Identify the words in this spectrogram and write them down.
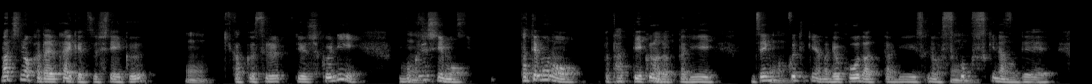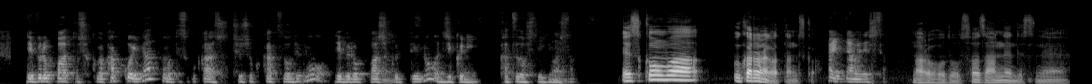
街の課題を解決していくうん。企画するっていう職に、僕自身も建物を建っていくのだったり、全国的なまあ旅行だったり、そういうのがすごく好きなので、デベロッパーっていう職がかっこいいなと思って、そこから就職活動でもデベロッパー職っていうのを軸に活動していきました。エスコンは受からなかったんですか？はい、ダメでした。なるほど。それは残念ですね。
